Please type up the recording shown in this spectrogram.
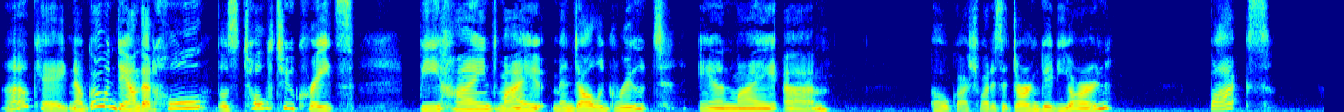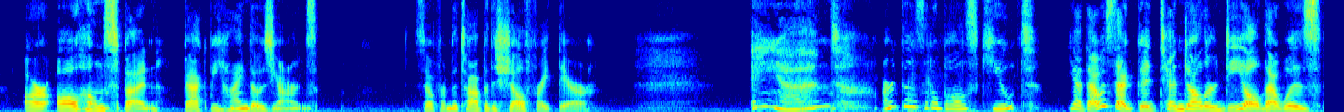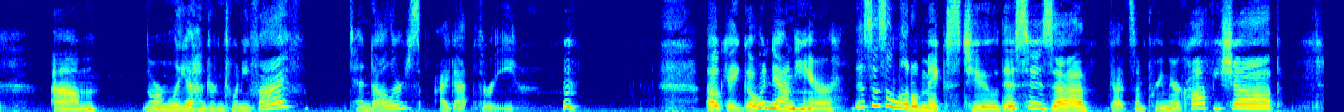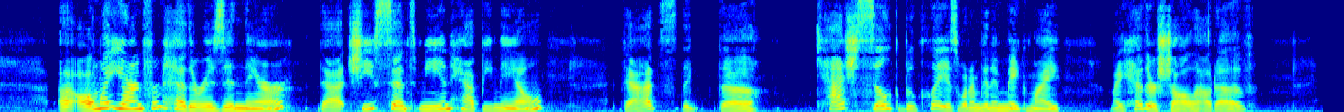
Okay, now going down that whole, those total two crates behind my Mandala Groot and my, um, oh gosh, what is it, Darn Good Yarn box are all homespun back behind those yarns. So from the top of the shelf right there. And aren't those little balls cute? Yeah, that was that good $10 deal that was um, normally 125 $10. I got three. okay, going down here. This is a little mix too. This is uh, got some Premier Coffee Shop. Uh, all my yarn from Heather is in there that she sent me in Happy Mail. That's the the cash silk boucle is what I'm going to make my my heather shawl out of.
